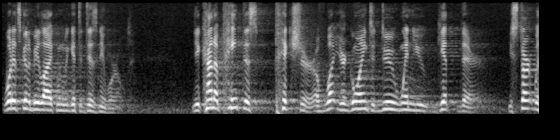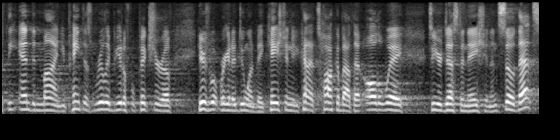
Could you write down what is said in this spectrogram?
what it's going to be like when we get to Disney World. You kind of paint this picture of what you're going to do when you get there. You start with the end in mind. You paint this really beautiful picture of here's what we're going to do on vacation, and you kind of talk about that all the way to your destination. And so that's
